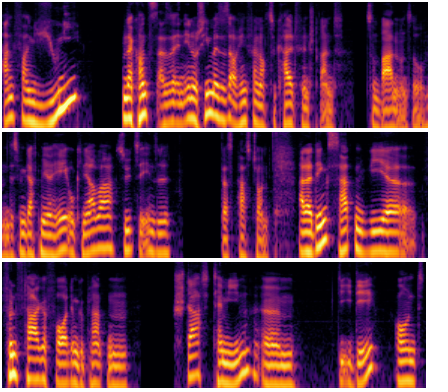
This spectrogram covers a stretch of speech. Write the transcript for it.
Anfang Juni. Und da konntest, also in Enoshima ist es auf jeden Fall noch zu kalt für den Strand zum Baden und so. Und deswegen dachten wir, hey, Okinawa, Südseeinsel, das passt schon. Allerdings hatten wir fünf Tage vor dem geplanten Starttermin ähm, die Idee und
